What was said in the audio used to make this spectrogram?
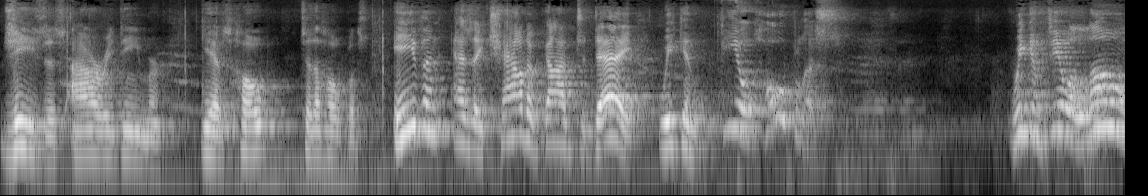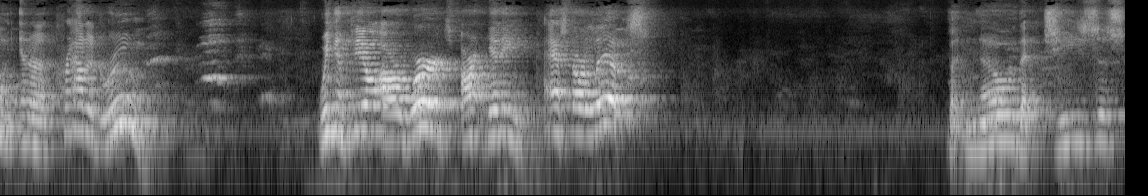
Jesus, our Redeemer, gives hope to the hopeless. Even as a child of God today, we can feel hopeless. We can feel alone in a crowded room. We can feel our words aren't getting past our lips. But know that Jesus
